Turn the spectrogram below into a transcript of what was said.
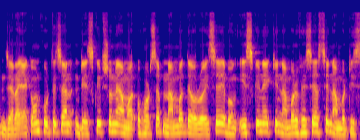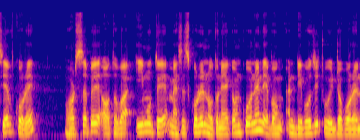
যারা অ্যাকাউন্ট করতে চান ডেসক্রিপশনে আমার হোয়াটসঅ্যাপ নাম্বার দেওয়া রয়েছে এবং স্ক্রিনে একটি নাম্বার ভেসে আসছে নাম্বারটি সেভ করে হোয়াটসঅ্যাপে অথবা ইমোতে মেসেজ করে নতুন অ্যাকাউন্ট করে নেন এবং ডিপোজিট উইথড্র করেন।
